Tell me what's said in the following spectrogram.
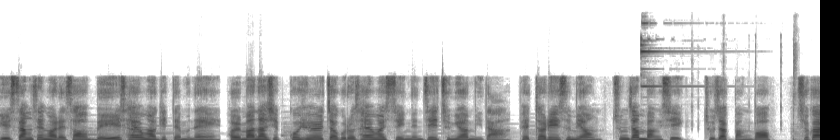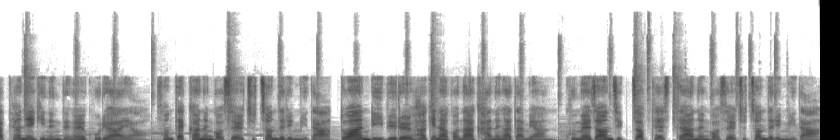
일상생활에서 매일 사용하기 때문에 얼마나 쉽고 효율적으로 사용할 수 있는지 중요합니다. 배터리 수명, 충전 방식, 조작 방법, 추가 편의 기능 등을 고려하여 선택하는 것을 추천드립니다. 또한 리뷰를 확인하거나 가능하다면 구매 전 직접 테스트하는 것을 추천드립니다.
